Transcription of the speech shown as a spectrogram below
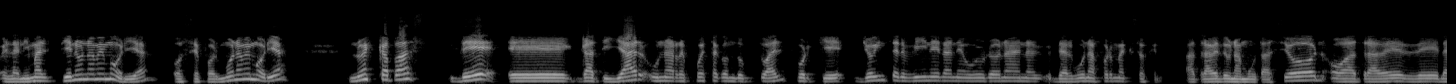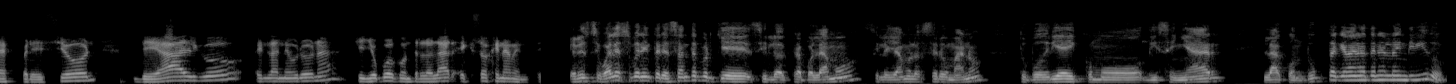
el animal tiene una memoria o se formó una memoria, no es capaz de eh, gatillar una respuesta conductual porque yo intervine la neurona de alguna forma exógena, a través de una mutación o a través de la expresión de algo en la neurona que yo puedo controlar exógenamente. Pero eso igual es súper interesante porque si lo extrapolamos, si lo llamamos los seres humanos, tú podrías como diseñar la conducta que van a tener los individuos.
